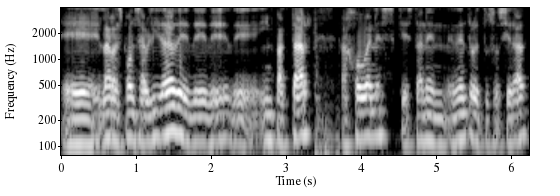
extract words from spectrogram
eh, la responsabilidad de, impactar a jóvenes que están en, dentro de tu sociedad,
